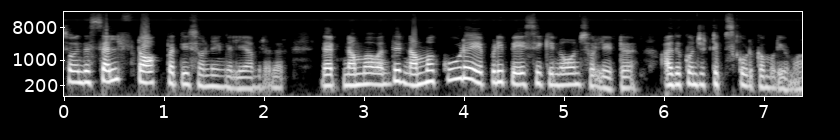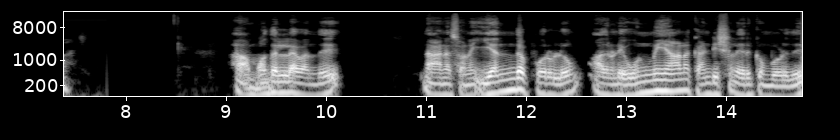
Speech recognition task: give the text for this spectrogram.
ஸோ இந்த செல்ஃப் டாக் பற்றி சொன்னீங்க இல்லையா பிரதர் தட் நம்ம வந்து நம்ம கூட எப்படி பேசிக்கணும்னு சொல்லிட்டு அது கொஞ்சம் டிப்ஸ் கொடுக்க முடியுமா? ஆ, முதல்ல வந்து நான் சொன்னேன் எந்த பொருளும் அதனுடைய உண்மையான கண்டிஷனில் இருக்கும் பொழுது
